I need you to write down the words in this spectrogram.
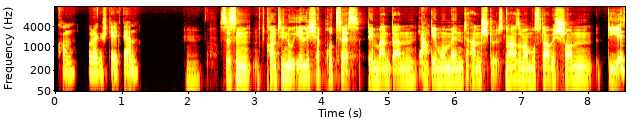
kommen oder gestellt werden. Mhm. Es ist ein kontinuierlicher Prozess, den man dann ja. in dem Moment anstößt. Ne? Also man muss, glaube ich, schon die. Es,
